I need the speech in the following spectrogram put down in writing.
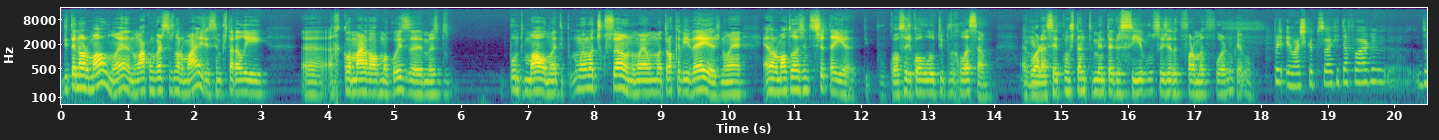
dita normal, não é? Não há conversas normais, é sempre estar ali uh, a reclamar de alguma coisa, mas do ponto mal, não é? Tipo, não é uma discussão, não é uma troca de ideias, não é? É normal toda a gente se chateia, tipo, qual seja qual o tipo de relação. Agora, é. ser constantemente agressivo, seja de que forma for, nunca é bom. Eu acho que a pessoa aqui está a falar de,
